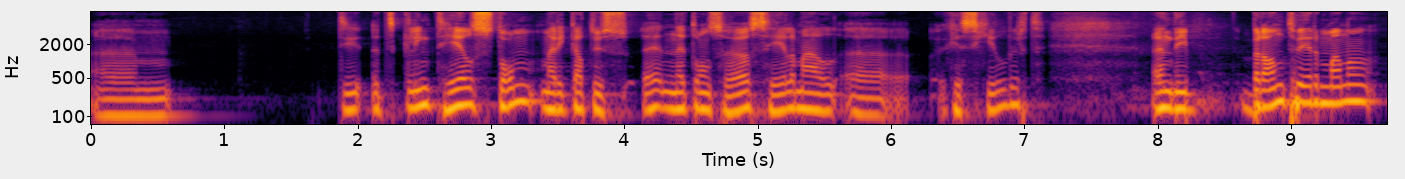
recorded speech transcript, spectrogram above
Ehm, die, het klinkt heel stom, maar ik had dus hè, net ons huis helemaal eh, geschilderd. En die brandweermannen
